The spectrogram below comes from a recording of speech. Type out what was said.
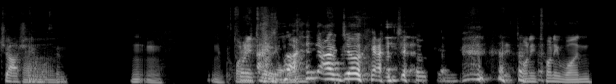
Josh Um, Hamilton. Mm-mm. In 2021. 2021, I'm joking. I'm joking. 2021,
